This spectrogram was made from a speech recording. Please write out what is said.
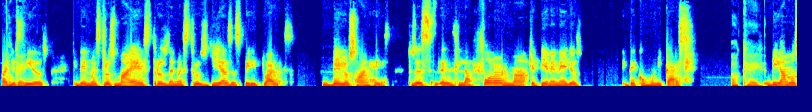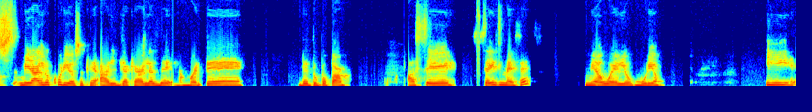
fallecidos, de nuestros maestros, de nuestros guías espirituales, de los ángeles. Entonces es la forma que tienen ellos de comunicarse. Okay. Digamos, mira algo curioso que ya que hablas de la muerte de, tu papá, hace seis meses mi abuelo murió. Y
